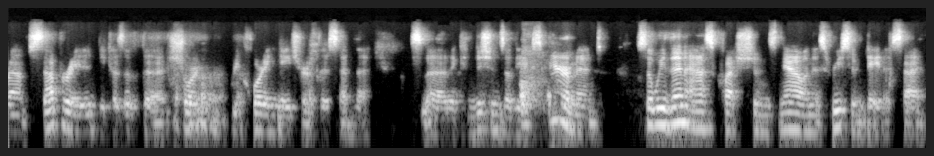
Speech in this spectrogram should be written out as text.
REM separated because of the short recording nature of this and the, uh, the conditions of the experiment, so we then ask questions now in this recent data set.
